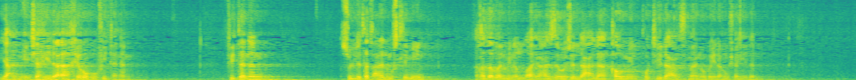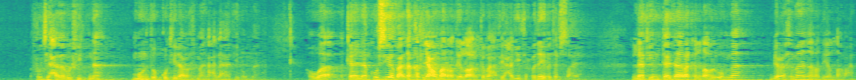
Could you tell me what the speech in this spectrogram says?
يعني شهد آخره فتنا. فتنا سلطت على المسلمين غضبا من الله عز وجل على قوم قتل عثمان بينهم شهيدا. فتح باب الفتنة منذ قتل عثمان على هذه الأمة. هو كان كسر بعد قتل عمر رضي الله عنه كما في حديث حذيفة في الصحيح. لكن تدارك الله الأمة بعثمان رضي الله عنه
